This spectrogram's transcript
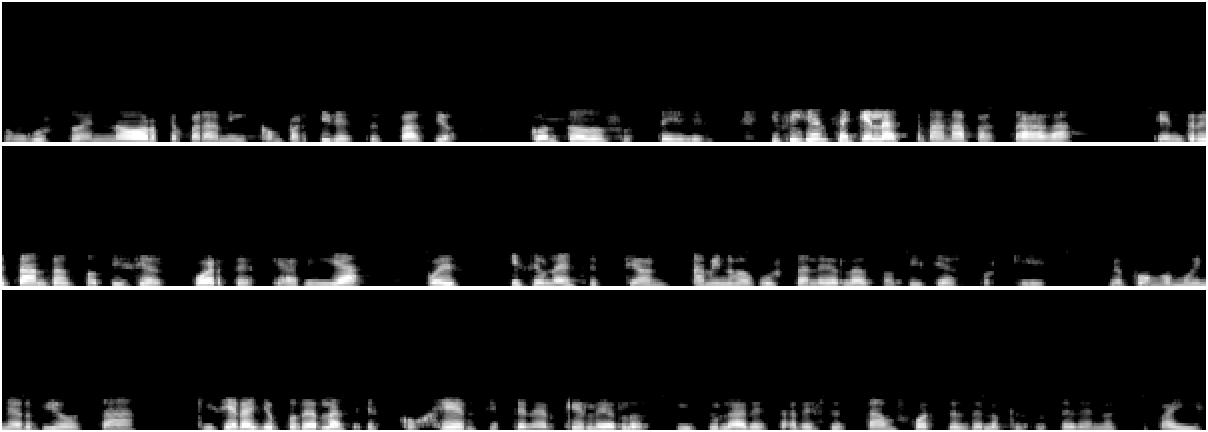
Un gusto enorme para mí compartir este espacio con todos ustedes. Y fíjense que la semana pasada, entre tantas noticias fuertes que había, pues hice una excepción. A mí no me gusta leer las noticias porque me pongo muy nerviosa. Quisiera yo poderlas escoger sin tener que leer los titulares a veces tan fuertes de lo que sucede en nuestro país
